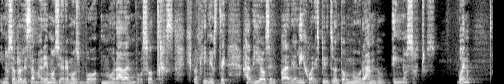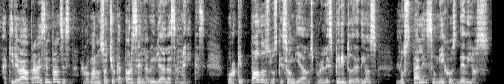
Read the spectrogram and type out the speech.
y nosotros les amaremos y haremos morada en vosotros. Imagine usted a Dios, el Padre, al Hijo, al Espíritu Santo morando en nosotros. Bueno, aquí le va otra vez entonces, Romanos 8:14 en la Biblia de las Américas. Porque todos los que son guiados por el Espíritu de Dios, los tales son hijos de Dios.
